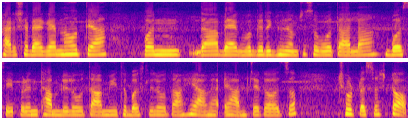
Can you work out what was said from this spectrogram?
फारशा बॅगा नव्हत्या पण दा बॅग वगैरे घेऊन आमच्यासोबत आला. बस येईपर्यंत थांबलेलो होतं. आम्ही इथं बसलेलो होतो. आहे आम- हे आमच्या गावाचं छोटंसं स्टॉप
